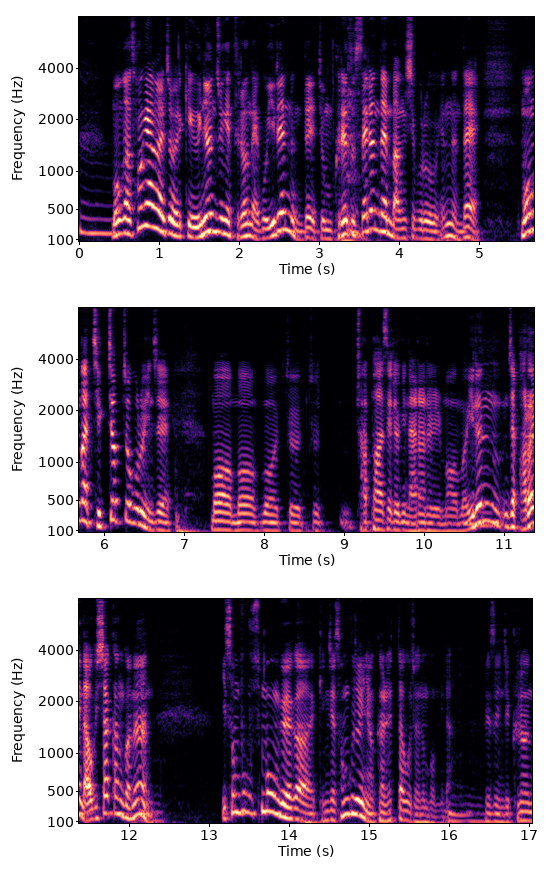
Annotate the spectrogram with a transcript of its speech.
음. 뭔가 성향을 좀 이렇게 은연중에 드러내고 이랬는데 좀 그래도 세련된 방식으로 했는데 뭔가 직접적으로 이제 뭐 뭐 뭐저 저 좌파 세력이 나라를 뭐뭐 이런 이제 발언이 나오기 시작한 거는 이 선부 순복음 교회가 굉장히 선구적인 역할을 했다고 저는 봅니다. 음. 그래서 이제 그런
